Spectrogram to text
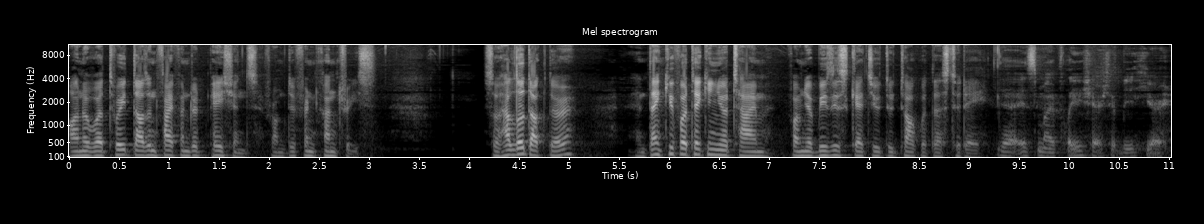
on over 3,500 patients from different countries. So, hello, doctor, and thank you for taking your time from your busy schedule to talk with us today. Yeah, it's my pleasure to be here.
